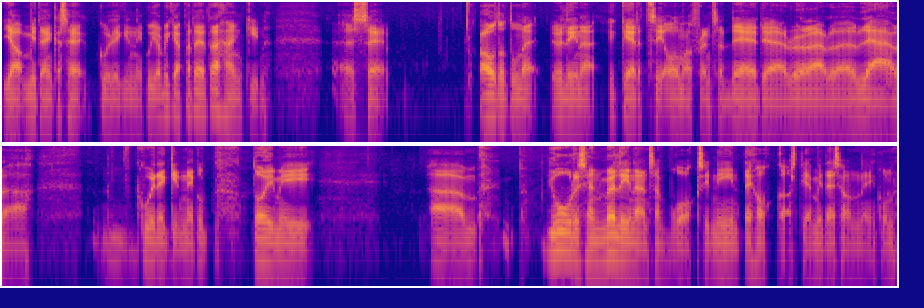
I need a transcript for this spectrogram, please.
ja mitenkä se kuitenkin, niin kun, ja mikä pätee tähänkin, se autotune ylinä kertsi All My Friends Are Dead, blah, blah, blah, blah, kuitenkin niin kuin, toimii ähm, juuri sen mölinänsä vuoksi niin tehokkaasti ja miten se on niin kuin,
